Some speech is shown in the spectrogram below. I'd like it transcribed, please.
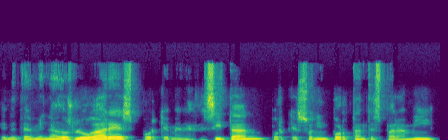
en determinados lugares porque me necesitan, porque son importantes para mí,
